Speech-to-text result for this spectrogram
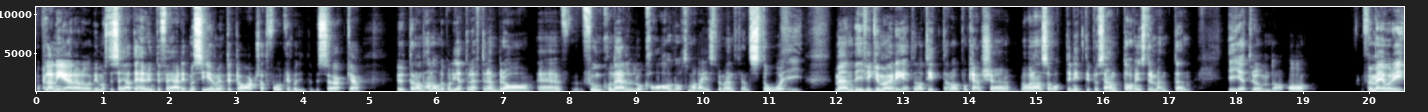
och planerar. Då. Vi måste säga att det här är inte färdigt. Museum är inte klart så att folk kan gå dit och besöka. Utan att han håller på och letar efter en bra eh, funktionell lokal då, som alla instrument kan stå i. Men vi fick ju möjligheten att titta då på kanske, vad var det han sa, 80-90% av instrumenten i ett rum. Då. Och för mig var det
